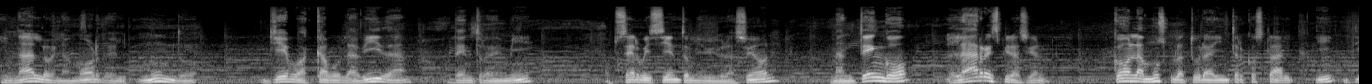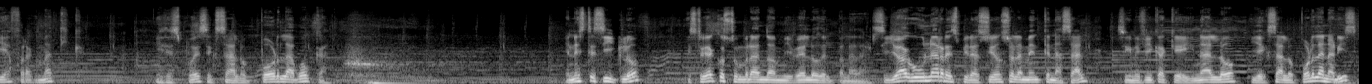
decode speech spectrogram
inhalo el amor del mundo, llevo a cabo la vida, dentro de mí, observo y siento mi vibración, mantengo la respiración con la musculatura intercostal y diafragmática. Y después exhalo por la boca. En este ciclo, estoy acostumbrando a mi velo del paladar. Si yo hago una respiración solamente nasal, significa que inhalo y exhalo por la nariz,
